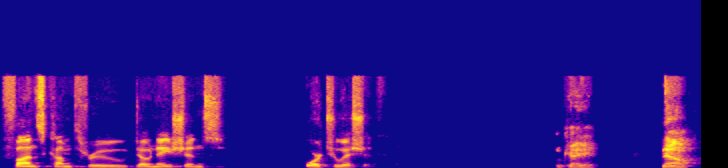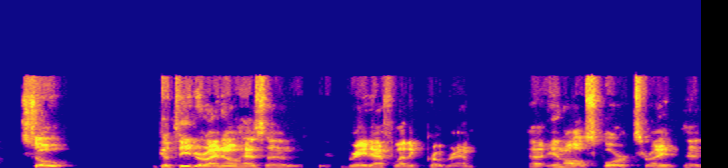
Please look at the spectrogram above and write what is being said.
funds come through donations or tuition. Okay. Now, so Cathedral, I know, has a great athletic program uh, in all sports, right? Uh,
